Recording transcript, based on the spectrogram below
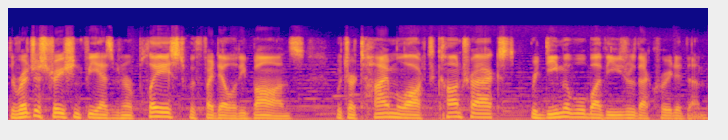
The registration fee has been replaced with Fidelity bonds, which are time-locked contracts redeemable by the user that created them.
